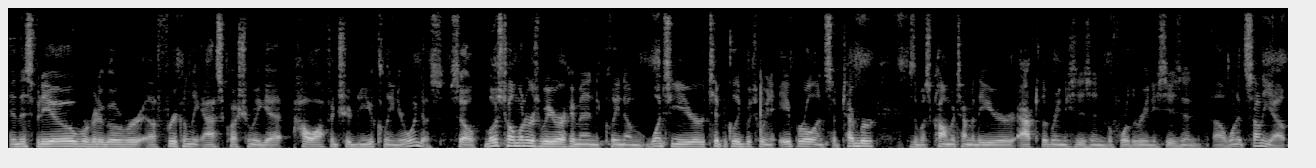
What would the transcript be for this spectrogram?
In this video, we're going to go over a frequently asked question we get, how often should you clean your windows? So most homeowners, we recommend clean them once a year, typically between April and September is the most common time of the year after the rainy season, before the rainy season, uh, when it's sunny out.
